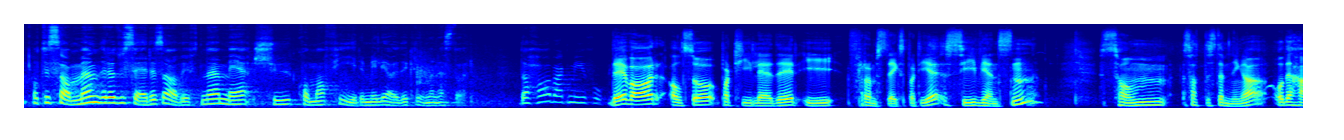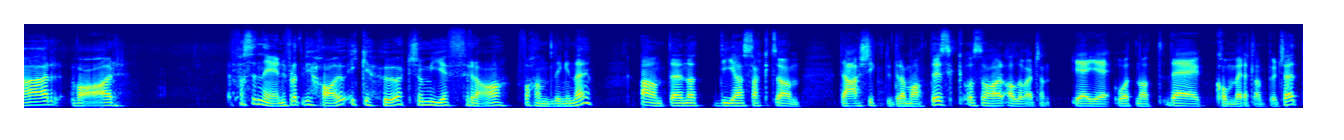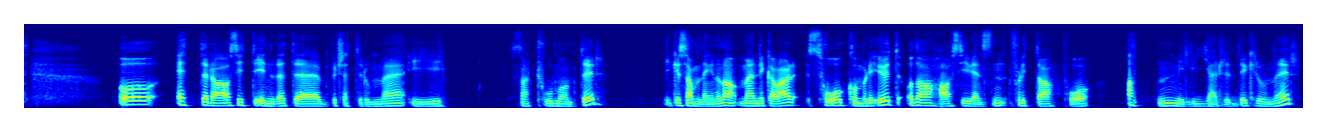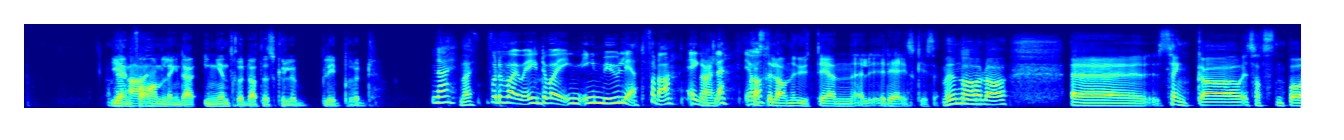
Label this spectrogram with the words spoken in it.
og til sammen reduseres avgiftene med 7,4 milliarder kroner neste år. Det Det var altså partileder i Fremskrittspartiet, Siv Jensen, som satte stemninga. Og det her var fascinerende, for vi har jo ikke hørt så mye fra forhandlingene, annet enn at de har sagt sånn Det er skikkelig dramatisk, og så har alle vært sånn Yeah, yeah, what not? Det kommer et eller annet budsjett. Og etter da å sitte inne i dette budsjettrommet i snart to måneder, ikke sammenhengende, da, men likevel, så kommer de ut, og da har Siv Jensen flytta på 18 milliarder kroner. I en er- forhandling der ingen trodde at det skulle bli brudd. Nei, Nei. for det var jo det var ingen, ingen mulighet for det, egentlig. Nei, kaste landet ut i en regjeringskrise. Men hun har da eh, senka satsen på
